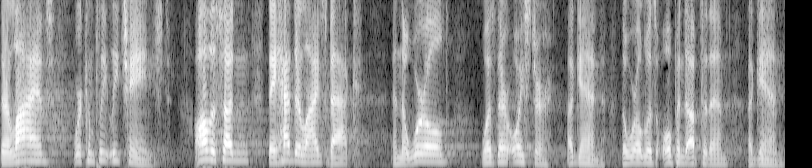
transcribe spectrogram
their lives were completely changed. All of a sudden, they had their lives back, and the world was their oyster again the world was opened up to them again.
